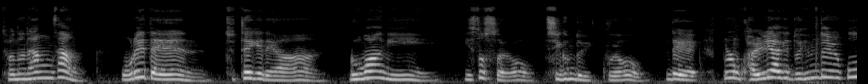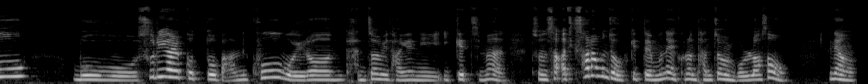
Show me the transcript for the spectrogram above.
저는 항상 오래된 주택에 대한 로망이 있었어요. 지금도 있고요. 근데 물론 관리하기도 힘들고 뭐 수리할 것도 많고 뭐 이런 단점이 당연히 있겠지만 저는 아직 살아본 적 없기 때문에 그런 단점을 몰라서 그냥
